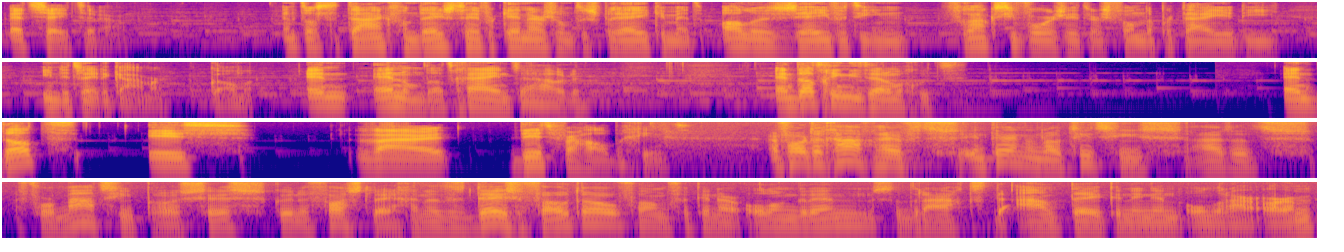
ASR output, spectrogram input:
et cetera. En het was de taak van deze twee verkenners om te spreken met alle 17 fractievoorzitters van de partijen die in de Tweede Kamer komen. En, en om dat geheim te houden. En dat ging niet helemaal goed. En dat is waar dit verhaal begint. Een fotograaf heeft interne notities uit het formatieproces kunnen vastleggen. En dat is deze foto van verkenner Ollengren. Ze draagt de aantekeningen onder haar arm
